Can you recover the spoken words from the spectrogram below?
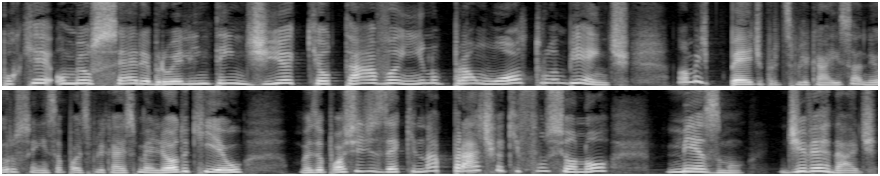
porque o meu cérebro ele entendia que eu estava indo para um outro ambiente. Não me pede para te explicar isso, a neurociência pode explicar isso melhor do que eu, mas eu posso te dizer que na prática que funcionou mesmo, de verdade.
